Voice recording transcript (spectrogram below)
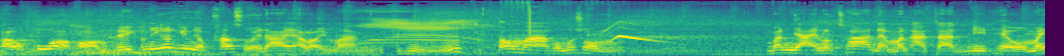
ข้าวคั่วหอมพริกอันนี้ก็กินกับข้าวสวยได้อร่อยมากหือต้องมาคุณผู้ชม บรรยายรสชาติเนี่ยมันอาจจะดีเทลไม่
